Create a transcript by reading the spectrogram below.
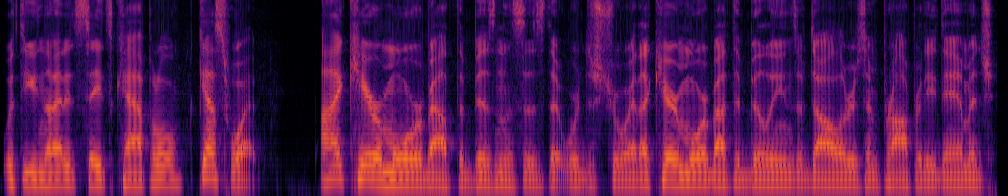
with the United States Capitol, guess what? I care more about the businesses that were destroyed. I care more about the billions of dollars in property damage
